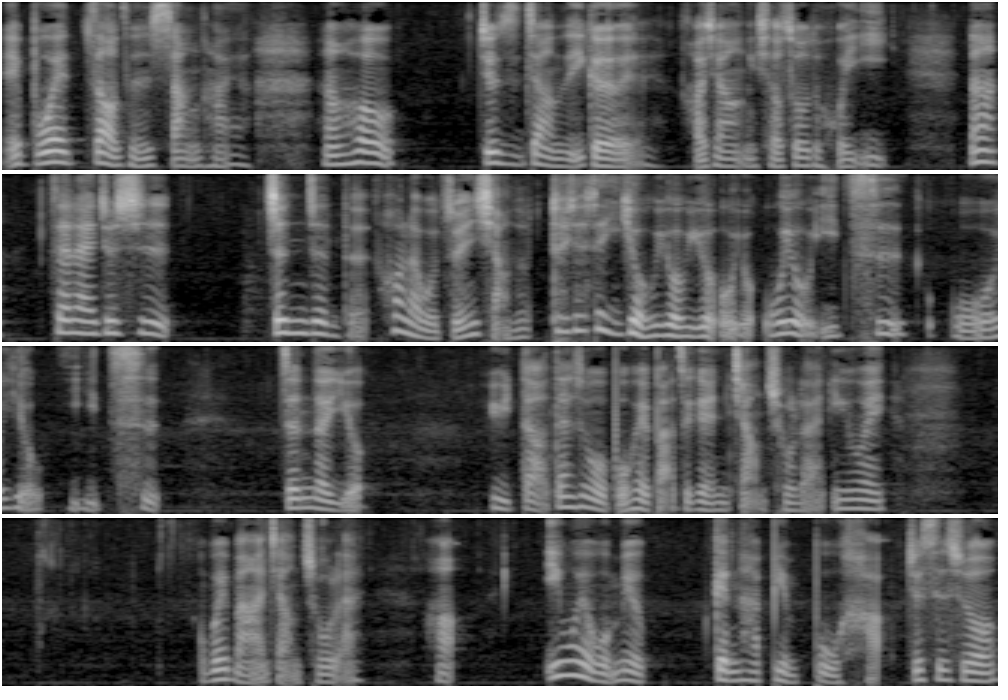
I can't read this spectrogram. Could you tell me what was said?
也不会造成伤害啊。然后就是这样子一个，好像小时候的回忆。那再来就是真正的，后来我昨天想说，对对对，有有有有，我有一次，我有一次真的有遇到，但是我不会把这个人讲出来，因为我不会把他讲出来，好，因为我没有。跟他变不好，就是说，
